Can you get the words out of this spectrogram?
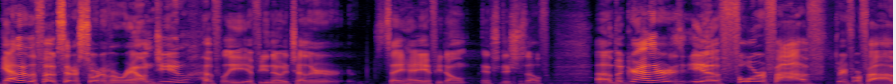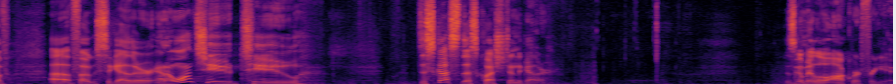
gather the folks that are sort of around you. Hopefully, if you know each other, say hey. If you don't, introduce yourself. Uh, but gather, you know, four or five, three, four, five uh, folks together. And I want you to discuss this question together. It's going to be a little awkward for you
